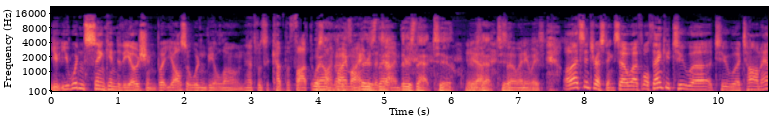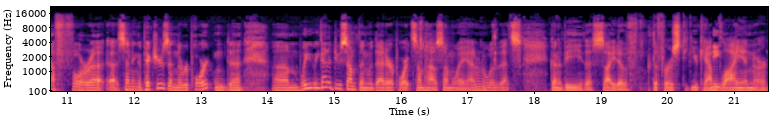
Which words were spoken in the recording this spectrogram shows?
You you wouldn't sink into the ocean, but you also wouldn't be alone. That was the, cut the thought that was on my there's, mind at the that time. there's that too. There's yeah. that too. So, anyways, well, that's interesting. So, uh, well, thank you to uh, to uh, Tom F for uh, uh, sending the pictures and the report. And uh, um, we we got to do something with that airport somehow, some way. I don't know whether that's going to be the site of the first UCAP Need- fly-in, or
